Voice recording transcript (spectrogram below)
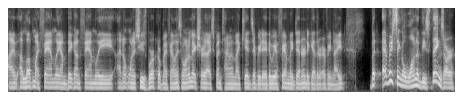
I, I, love my family i'm big on family i don't want to choose work over my family so i want to make sure that i spend time with my kids every day that we have family dinner together every night but every single one of these things are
